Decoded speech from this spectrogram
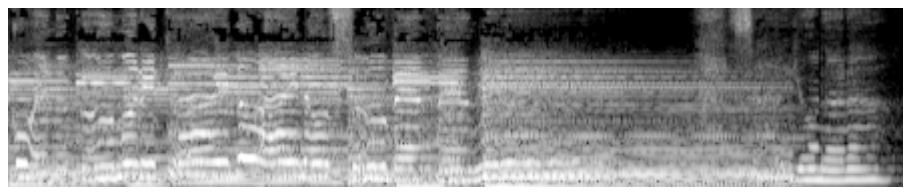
越えぬ曇りたいの愛のすべてにさよなら。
